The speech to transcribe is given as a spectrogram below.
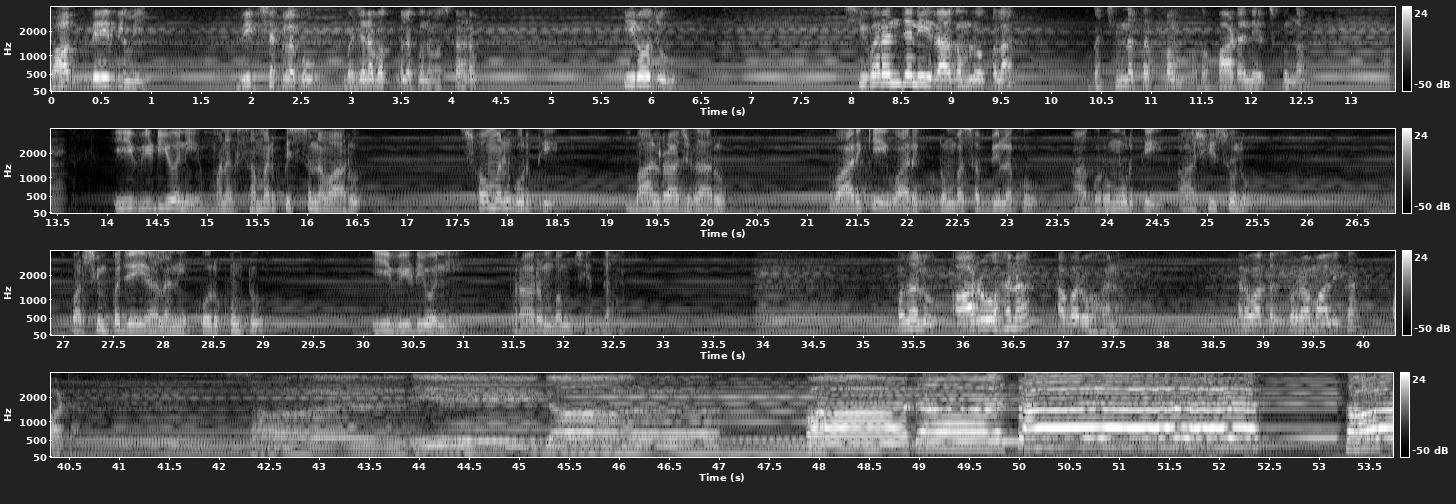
వాగ్దేవి వీక్షకులకు భజన భక్తులకు నమస్కారం. ఈరోజు శివరంజని రాగం లోపల ఒక చిన్న తత్వం ఒక పాట నేర్చుకుందాం. ఈ వీడియోని మనకు సమర్పిస్తున్న వారు సోమన్ గుర్తి బాలరాజు గారు. వారికి వారి కుటుంబ సభ్యులకు ఆ గురుమూర్తి ఆశీస్సులు వర్షింపజేయాలని కోరుకుంటూ ఈ వీడియోని ప్రారంభం చేద్దాం. మొదలు ఆరోహణ అవరోహణ. తర్వాత స్వరమాలిక పాట. సారేగా పాద సా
